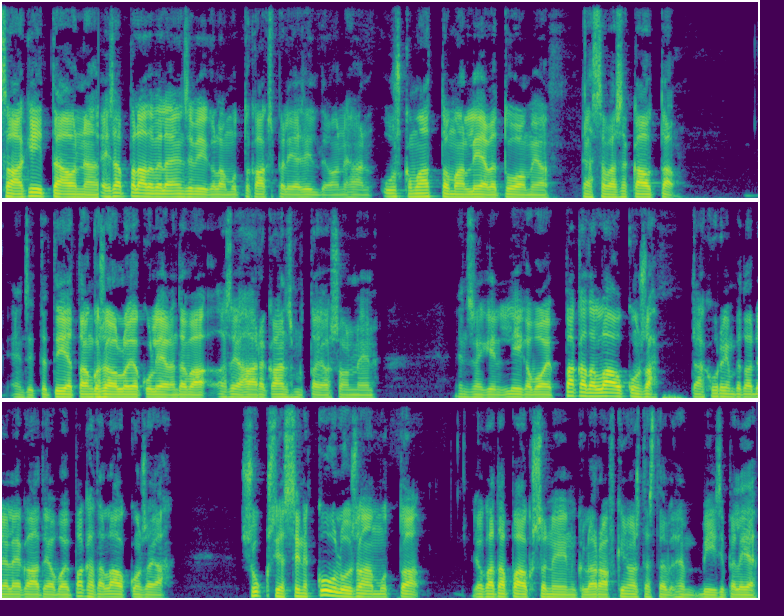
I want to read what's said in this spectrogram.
saa kiittää onnea. Ei saa pelata vielä ensi viikolla, mutta kaksi peliä silti on ihan uskomattoman lievä tuomio. Tässä vaiheessa kautta en sitten tiedä, onko se ollut joku lieventävä asiahaara kanssa, mutta jos on, niin ensinnäkin liiga voi pakata laukkunsa, tämä kurinpitodelegaatio voi pakata laukkunsa ja suksia sinne kuuluisaan, mutta joka tapauksessa niin kyllä Rafkin olisi tästä viisi peliä,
